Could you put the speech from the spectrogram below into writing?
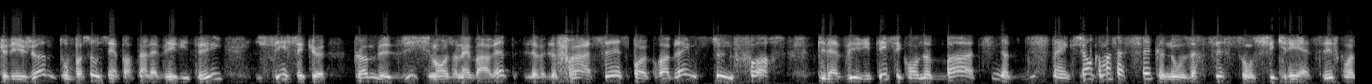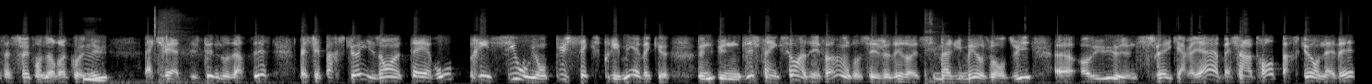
que les jeunes ne trouvent pas ça aussi important. La vérité, ici, c'est que comme le dit Simon Jolin Barrette, le, français, c'est pas un problème, c'est une force. Puis la vérité, c'est qu'on a bâti notre distinction. Comment ça se fait que nos artistes sont si créatifs? Comment ça se fait qu'on a reconnu hmm. la créativité de nos artistes? Ben, c'est parce qu'ils ont un terreau précis où ils ont pu s'exprimer avec euh, une, distinction à défendre. C'est, je veux dire, si Marimé aujourd'hui euh, a eu une si belle carrière, ben, c'est entre autres parce qu'on avait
